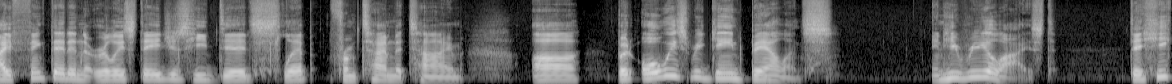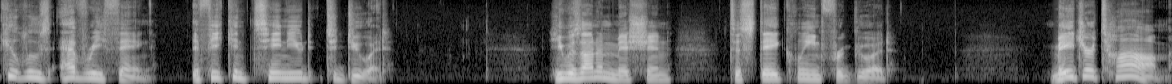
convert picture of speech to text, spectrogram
I think that in the early stages he did slip from time to time, uh, but always regained balance. And he realized that he could lose everything if he continued to do it. He was on a mission to stay clean for good. Major Tom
